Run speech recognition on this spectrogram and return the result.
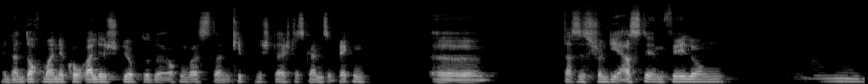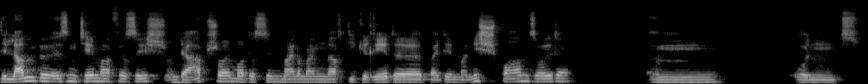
Wenn dann doch mal eine Koralle stirbt oder irgendwas, dann kippt nicht gleich das ganze Becken. Äh, das ist schon die erste Empfehlung. Die Lampe ist ein Thema für sich und der Abschäumer, das sind meiner Meinung nach die Geräte, bei denen man nicht sparen sollte. Ähm, und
